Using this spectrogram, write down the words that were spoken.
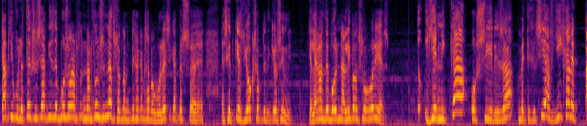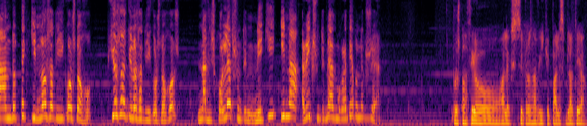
κάποιοι βουλευτές τη Χρυσή Αυγής δεν μπορούσαν να έρθουν- να έρθουν στην αίθουσα όταν υπήρχαν κάποιες αποβολές ή κάποιες ε, σχετικές διώξεις από τη δικαιοσύνη. Και λέγανε ότι δεν μπορεί να λείπει από τις ψηφοφορίες. Γενικά ο ΣΥΡΙΖΑ με τη Χρυσή Αυγή είχαν πάντοτε κοινό στρατηγικό στόχο. Ποιος ήταν ο κοινός στρατηγικός στόχος, να δυσκολέψουν την νίκη ή να ρίξουν τη Νέα Δημοκρατία από την εξουσία. Προσπαθεί ο Αλέξης Τσίπρας να βγει και πάλι στην πλατεία;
